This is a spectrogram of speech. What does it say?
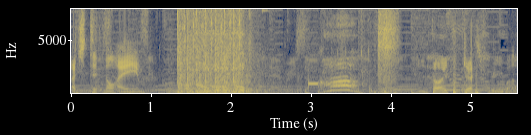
I just did not aim. You died to guess free, man.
